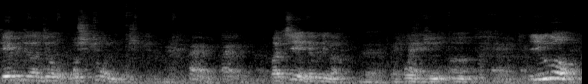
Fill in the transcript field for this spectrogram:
데이비드 강 저거 50중 올려 50중. 맞지 데이비드 강? 네. 50중. 어. 이거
